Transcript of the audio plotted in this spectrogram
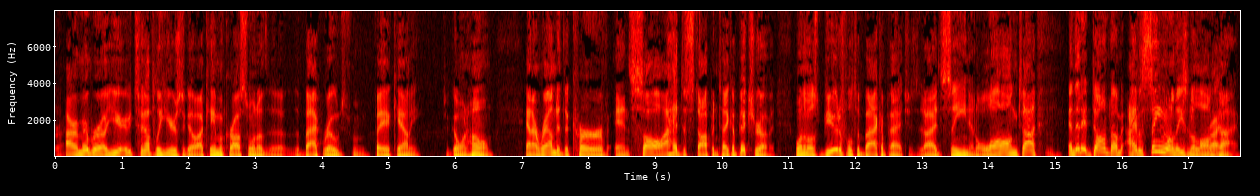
right. I remember a year, a couple of years ago, I came across one of the, the back roads from Fayette County to going home, and I rounded the curve and saw, I had to stop and take a picture of it. One of the most beautiful tobacco patches that I had seen in a long time. And then it dawned on me, I haven't seen one of these in a long Mm-hmm. Right, time.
